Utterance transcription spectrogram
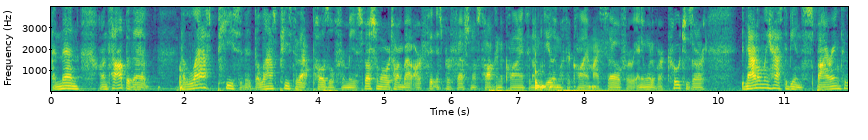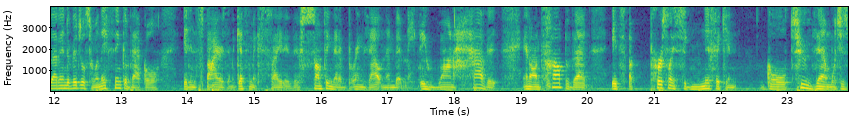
And then on top of that, the last piece of it, the last piece to that puzzle for me, especially when we're talking about our fitness professionals talking to clients and I'm dealing with a client myself or any one of our coaches are, it not only has to be inspiring to that individual, so when they think of that goal, it inspires them, it gets them excited. There's something that it brings out in them that make they want to have it. And on top of that, it's a personally significant goal to them, which is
